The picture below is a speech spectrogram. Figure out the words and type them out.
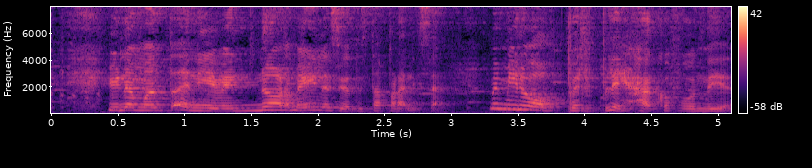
y una manta de nieve enorme y la ciudad está paralizada. Me miró perpleja, confundida.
